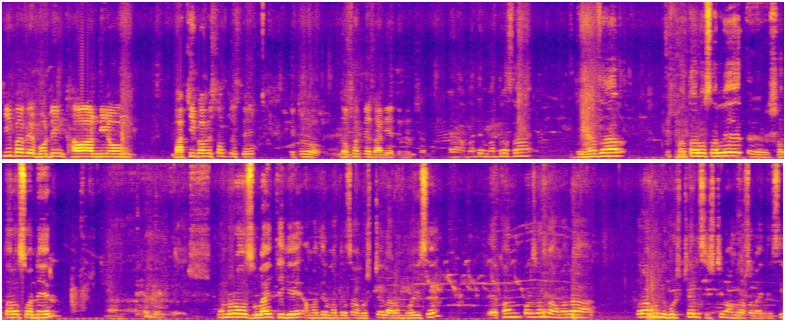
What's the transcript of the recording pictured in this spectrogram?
কীভাবে বোর্ডিং খাওয়া নিয়ম বা কীভাবে চলতেছে একটু দর্শককে জানিয়ে দিন ইনশাল্লাহ হ্যাঁ আমাদের মাদ্রাসা দুই হাজার সতেরো সালের সতেরো সনের পনেরো জুলাই থেকে আমাদের মাদ্রাসা হোস্টেল আরম্ভ হয়েছে। এখন পর্যন্ত আমরা পুরাপুরি হোস্টেল সিস্টেম আমরা চালাইতেছি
